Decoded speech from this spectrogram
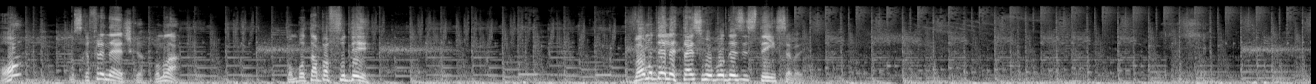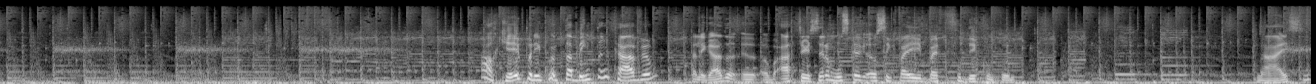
Ó, música frenética. Vamos lá. Vamos botar pra fuder. Vamos deletar esse robô da existência, velho. Ok, por enquanto tá bem tancável, tá ligado? Eu, a terceira música eu sei que vai, vai fuder com tudo. Nice.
